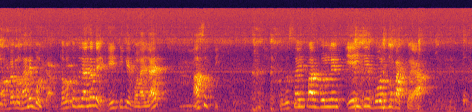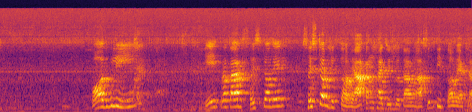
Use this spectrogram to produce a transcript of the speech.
অব্যবধানে বলতে হবে। তবে তো বোঝা যাবে, এইটিকে বলা যায় আসক্তি। বললেন, এই যে বলবু বাক্যয়া, পদগুলি এই প্রকার শৈষ্ঠবে শৈষ্ঠব যুক্ত হবে আকাঙ্ক্ষা যোগ্যতা এবং আসক্তি, তবে একটা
